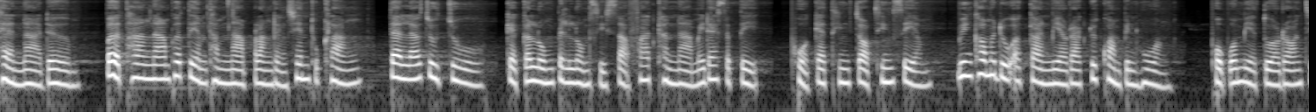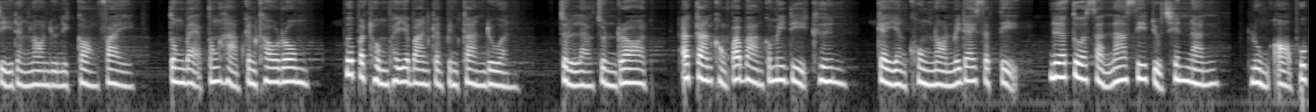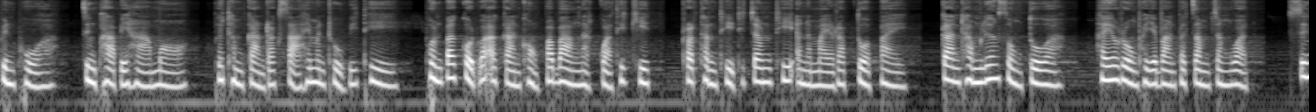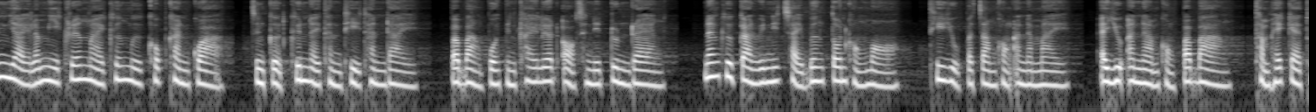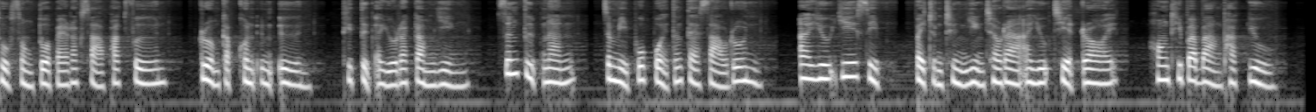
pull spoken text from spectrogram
แทนนาเดิม เปิดทางน้ำเพื่อเตรียมทำนาปลังดังเช่นทุกครั้ง แต่แล้วจู่ๆแกก็ล้มเป็นลมศีรษะฟาดคันนาไม่ได้สติ ผัวแกทิ้งจอบทิ้งเสียม วิ่งเข้ามาดูอาการเมียรักด้วยความเป็นห่วง พบว่าเมียตัวร้อนจีดังนอนอยู่ในกองไฟ ตรงแบกต้องหามกันเข้าร่ม เพื่อปฐมพยาบาลกันเป็นการด่วน จนแล้วจนรอด อาการของป้าบางก็ไม่ดีขึ้น แกยังคงนอนไม่ได้สติ เนื้อตัวสั่นหน้าซีดอยู่เช่นนั้น ลุงออผู้เป็นผัว จึงพาไปหาหมอ เพื่อทำการรักษาให้มันถูกวิธี ผลปรากฏว่าอาการของป้าบางหนักกว่าที่คิด เพราะทันทีที่เจ้าหน้าที่อนามัยรับตัวไป การทำเรื่องส่งตัว ให้โรงพยาบาลประจำจังหวัด ซึ่งใหญ่และมีเครื่องไม้เครื่องมือครบครันกว่า จึงเกิดขึ้นในทันทีทันใดป้าบางป่วยเป็นไข้เลือดออกชนิดรุนแรง นั่นคือการวินิจฉัยเบื้องต้นของหมอ ที่อยู่ประจำของอนามัย อายุอานามของป้าบางทำให้แกถูกส่งตัวไปรักษาพักฟื้น รวมกับคนอื่นๆ ที่ตึกอายุรกรรมหญิง ซึ่งตึกนั้น จะมีผู้ป่วยตั้งแต่สาวรุ่น อายุ 20 ไปจนถึงหญิงชราอายุเฉียดร้อย ห้องที่ป้าบางพักอยู่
